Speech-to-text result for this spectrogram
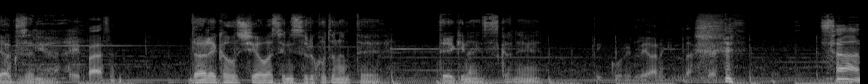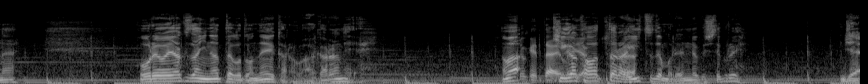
ヤクザには。誰かを幸せにすることなんてできないんですかね。さあな。俺はヤクザになったことねえからわからねえ。まよけたいわ気が変わったらいつでも連絡してくれ。じゃ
